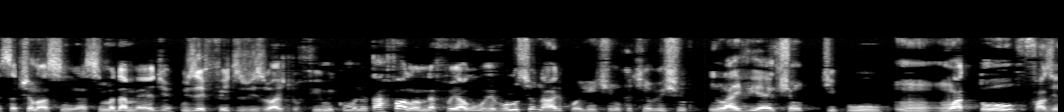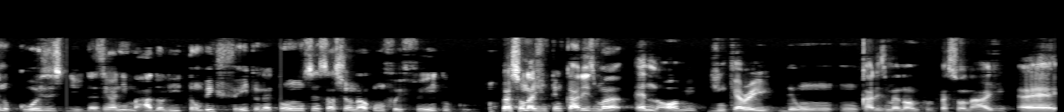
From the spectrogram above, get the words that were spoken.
excepcional, assim, acima da média. Os efeitos visuais do filme, como eu tava falando, né, foi algo revolucionário, pô. A gente nunca tinha visto em live action, tipo, um, um ator fazendo coisas de desenho animado ali, tão bem feito, né, tão sensacional como foi feito. O personagem tem um carisma enorme. Jim Carrey deu um, um carisma enorme pro personagem. É,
